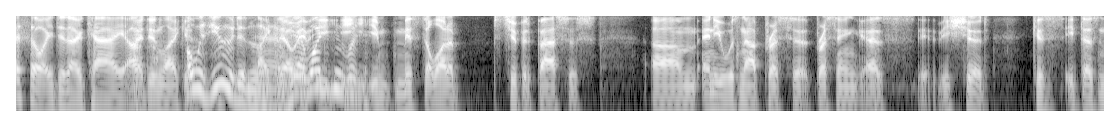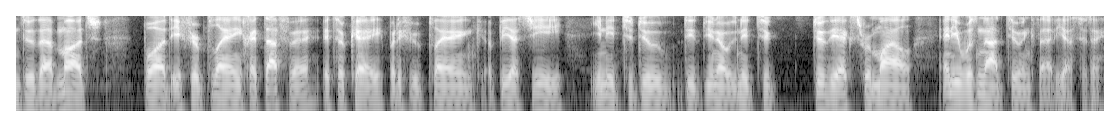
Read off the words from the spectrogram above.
I thought he did okay. I didn't like it. Oh, it was you who didn't like Yeah. him? No, yeah, he, why he- didn't? he, he missed a lot of stupid passes, um, and he was not press, pressing as he should because it doesn't do that much. But if you're playing Getafe, it's okay. But if you're playing a PSG, you need to do, do you know, you need to do the extra mile, and he was not doing that yesterday.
